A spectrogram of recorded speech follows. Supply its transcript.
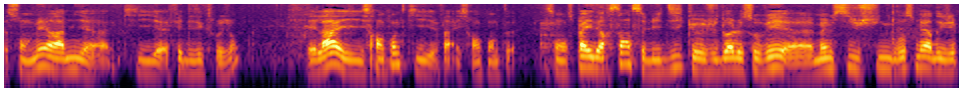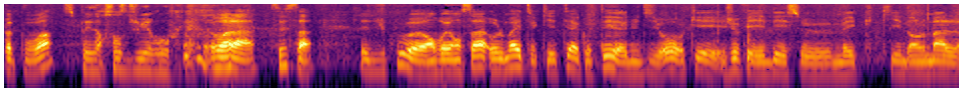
son meilleur ami euh, qui fait des explosions. Et là, il se rend compte qu'il. Enfin, il se rend compte. Son Spider Sense lui dit que je dois le sauver, euh, même si je suis une grosse merde et que j'ai pas de pouvoir. Spider-Sense du héros, frère. voilà, c'est ça. Et du coup, euh, en voyant ça, All Might qui était à côté euh, lui dit Oh, ok, je vais aider ce mec qui est dans le mal.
